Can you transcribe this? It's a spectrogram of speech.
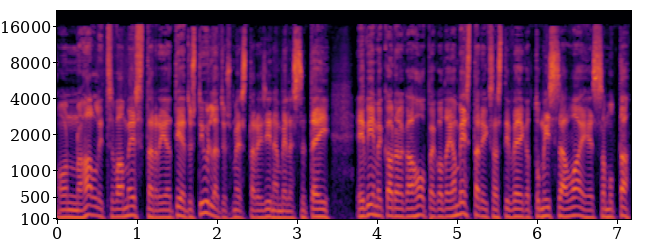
on hallitseva mestari ja tietysti yllätysmestari siinä mielessä, että ei, ei viime kaudellakaan HPK ihan mestariksi asti veikattu missään vaiheessa, mutta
